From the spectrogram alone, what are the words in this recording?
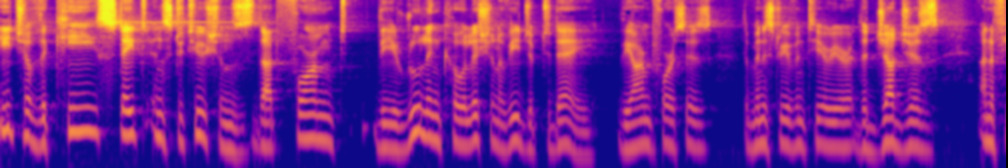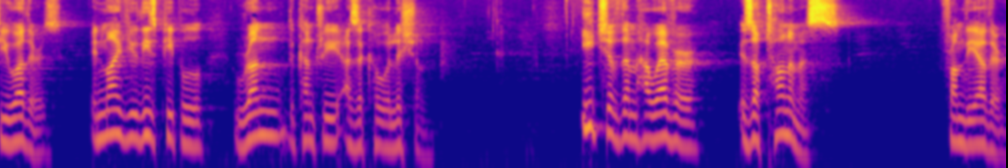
each of the key state institutions that formed the ruling coalition of Egypt today the armed forces, the Ministry of Interior, the judges, and a few others. In my view, these people run the country as a coalition. Each of them, however, is autonomous from the other.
